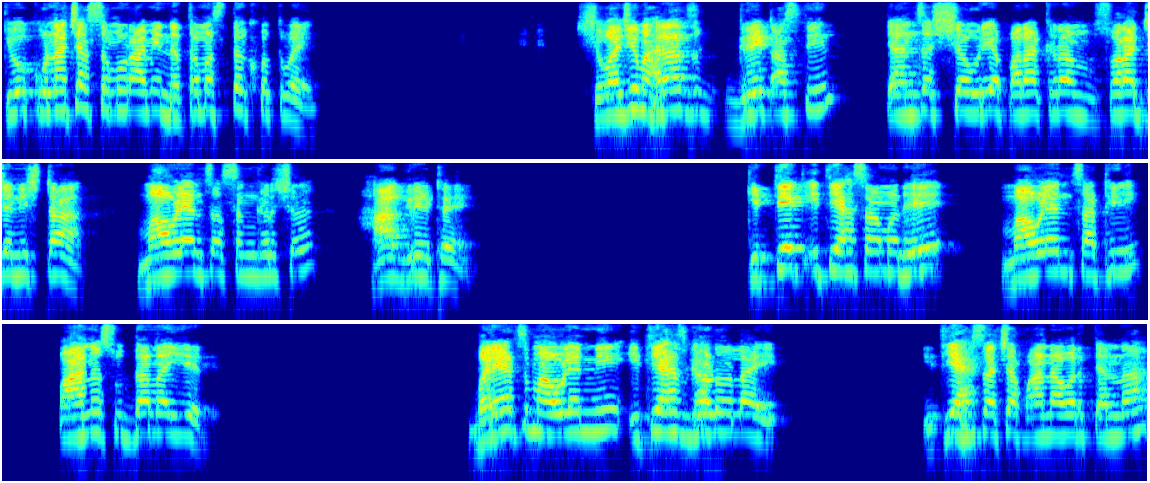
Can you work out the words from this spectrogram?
किंवा कुणाच्या समोर आम्ही नतमस्तक होतोय? शिवाजी महाराज ग्रेट असतील त्यांचं शौर्य पराक्रम स्वराज्य निष्ठा मावळ्यांचा संघर्ष हा ग्रेट आहे. कित्येक इतिहासामध्ये मावळ्यांसाठी पानं सुद्धा नाहीयेत. बऱ्याच मावळ्यांनी इतिहास घडवलाय. इतिहासाच्या पानावर त्यांना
